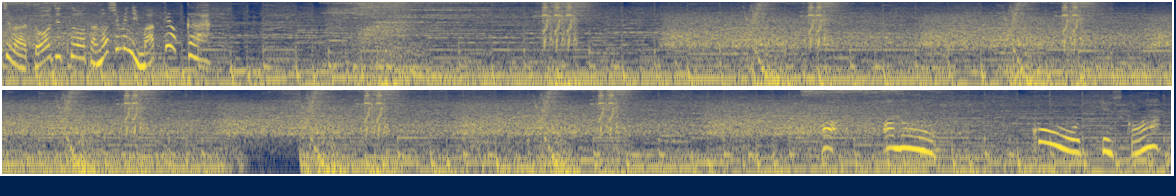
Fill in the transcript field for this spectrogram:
ちは当日を楽しみに待っておくか。ああのこうですか？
